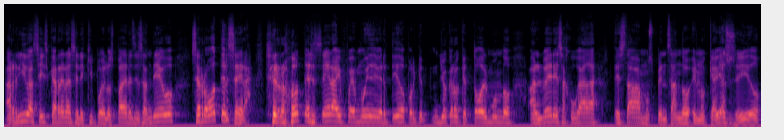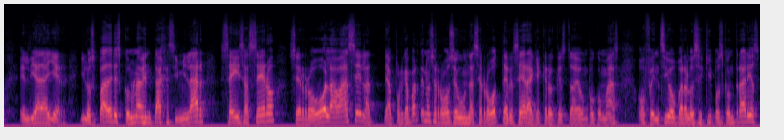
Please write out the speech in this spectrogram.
arriba seis carreras el equipo de los Padres de San Diego, se robó tercera, se robó tercera y fue muy divertido porque yo creo que todo el mundo al ver esa jugada estábamos pensando en lo que había sucedido el día de ayer y los Padres con una ventaja similar, 6 a 0, se robó la base, porque aparte no se robó segunda, se robó tercera que creo que es todavía un poco más ofensivo para los equipos contrarios,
